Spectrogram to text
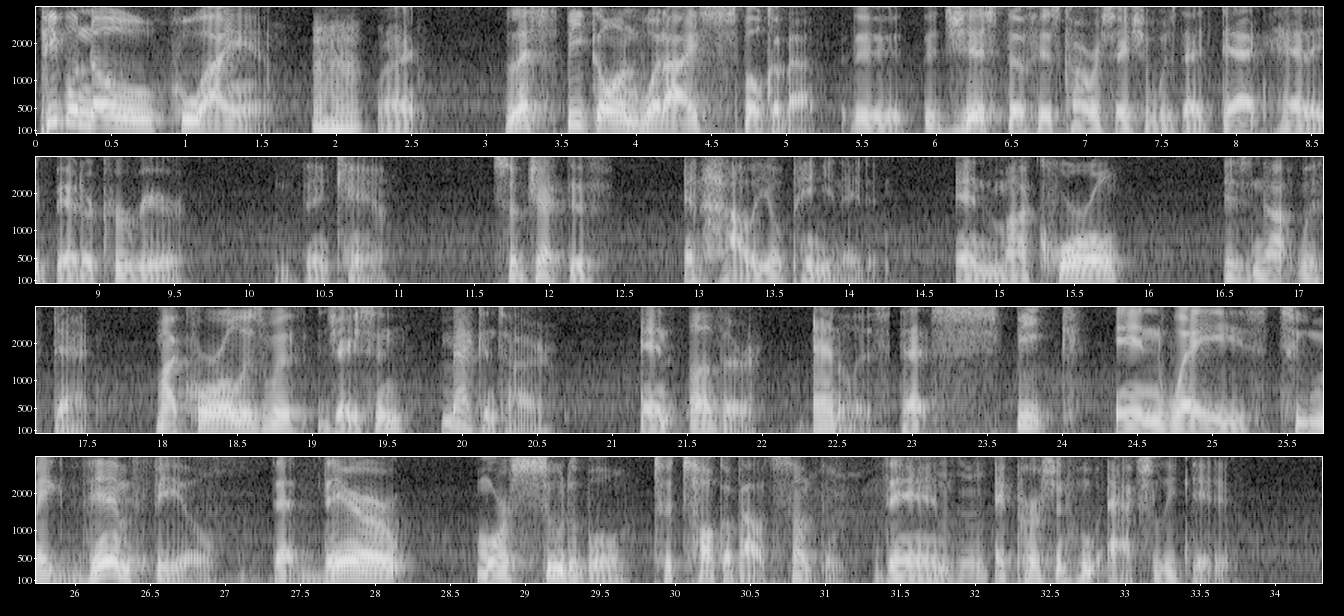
people know who I am, Mm-hmm. right? Let's speak on what I spoke about. The the gist of his conversation was that Dak had a better career than Cam. Subjective and highly opinionated. And my quarrel is not with Dak. My quarrel is with Jason McIntyre and other analysts that speak in ways to make them feel that they're more suitable to talk about something than mm-hmm. a person who actually did it.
